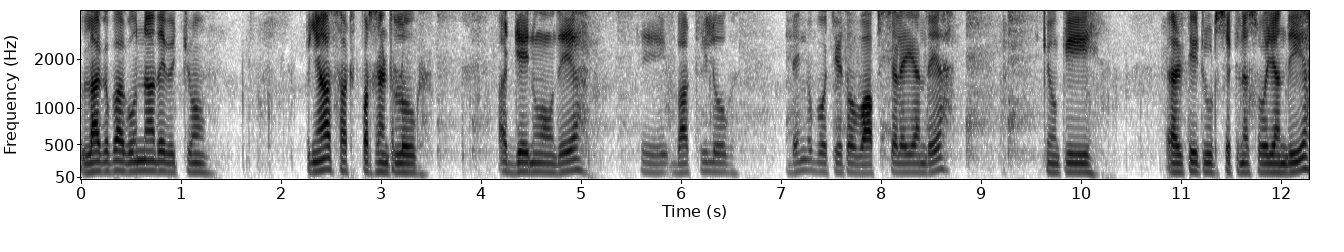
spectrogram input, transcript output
ਲਗਭਗ ਉਹਨਾਂ ਦੇ ਵਿੱਚੋਂ 50-60% ਲੋਕ ਅੱਗੇ ਨੂੰ ਆਉਂਦੇ ਆ ਤੇ ਬਾਕੀ ਲੋਕ ਡਿੰਗ ਬੋਚੇ ਤੋਂ ਵਾਪਸ ਚਲੇ ਜਾਂਦੇ ਆ, ਕਿਉਂਕਿ ਐਲਟੀਟਿਊਡ ਸਿਕਨੈਸ ਹੋ ਜਾਂਦੀ ਹੈ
